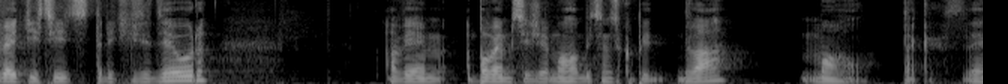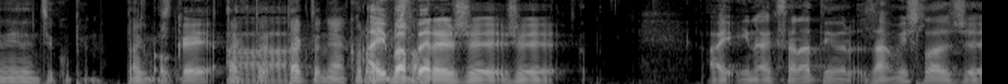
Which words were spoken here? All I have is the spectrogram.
2000-3000 eur a viem, a poviem si, že mohol by som si kúpiť dva, mohol. Tak ten jeden si kúpim. Tak myslím. Okay. Takto, a, takto nejako a iba bereš, že, že aj inak sa nad tým zamýšľaš, že,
